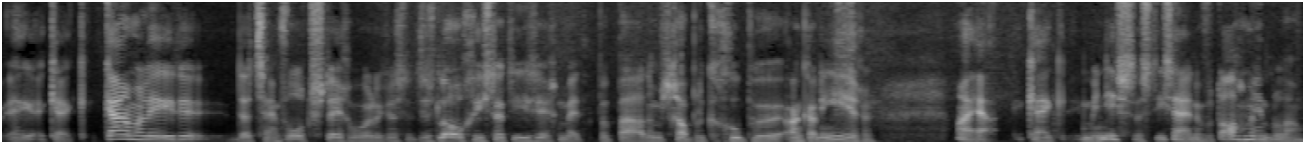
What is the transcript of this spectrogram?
eh, kijk, Kamerleden, dat zijn volksvertegenwoordigers. Het is logisch dat die zich met bepaalde maatschappelijke groepen encarneren. Maar ja, kijk, ministers die zijn er voor het algemeen belang.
